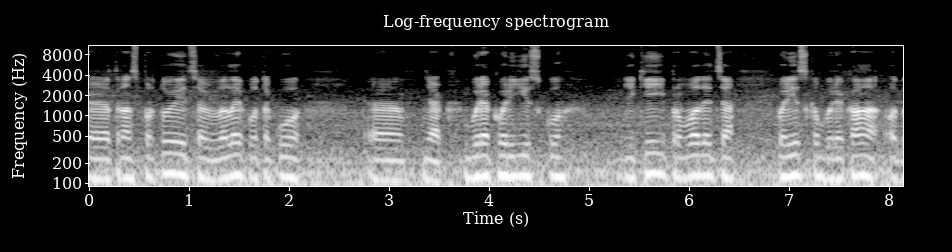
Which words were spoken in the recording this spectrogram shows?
е, транспортується в велику таку е, як, бурякорізку, в якій проводиться порізка буряка от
